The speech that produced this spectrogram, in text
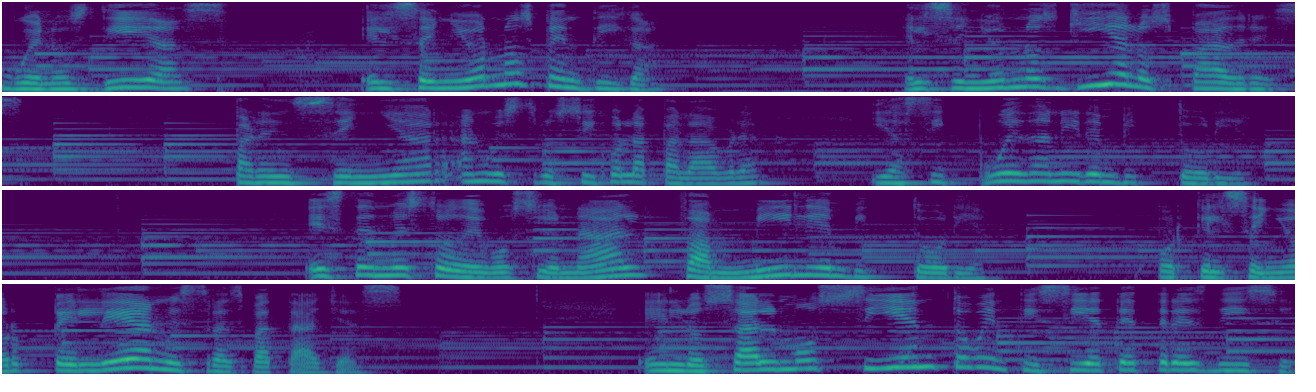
Buenos días. El Señor nos bendiga. El Señor nos guía a los padres para enseñar a nuestros hijos la palabra y así puedan ir en victoria. Este es nuestro devocional Familia en Victoria, porque el Señor pelea nuestras batallas. En los Salmos 127.3 dice,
